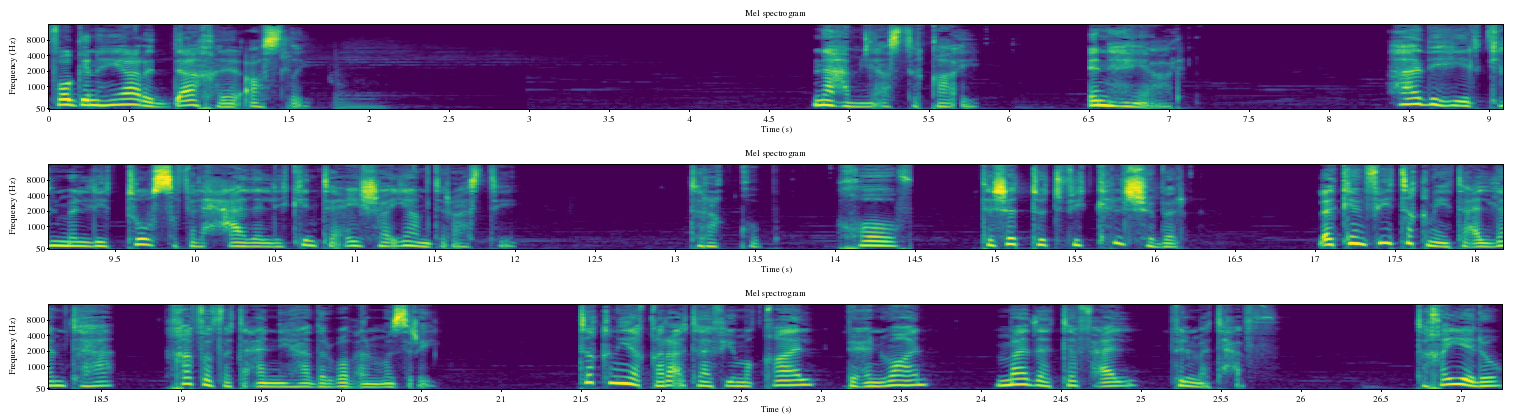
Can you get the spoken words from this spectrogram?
فوق انهيار الداخلي الأصلي. نعم يا أصدقائي انهيار. هذه هي الكلمة اللي توصف الحالة اللي كنت أعيشها أيام دراستي. ترقب خوف تشتت في كل شبر. لكن في تقنية تعلمتها خففت عني هذا الوضع المزري. تقنية قرأتها في مقال بعنوان ماذا تفعل في المتحف تخيلوا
